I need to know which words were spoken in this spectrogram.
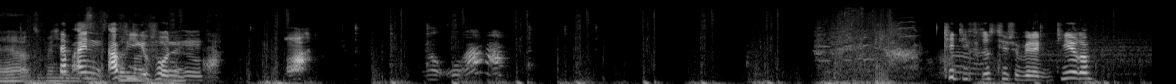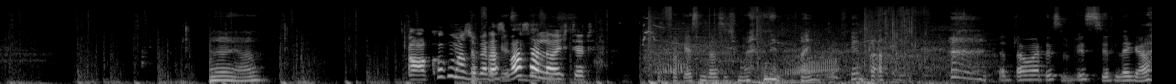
Ja, also wenn Ich habe einen Affi gefunden. Kitty frisst hier schon wieder die Tiere. Ja, ja. Oh, guck mal, sogar das Wasser leuchtet. Ich habe vergessen, dass ich meinen Wein habe. Da dauert es ein bisschen länger.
